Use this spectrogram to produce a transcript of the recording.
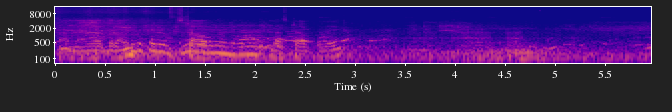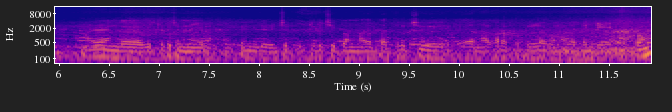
Samayapuram stop. Bus stop இது. மழை அங்கே விட்டுடுச்சுன்னு நினைக்கிறேன். பெஞ்சு வச்சு விட்டுடுச்சு. இப்போ மழை பத்திரிச்சு. திருச்சி நகரத்துக்குள்ளே இப்போ மழை பெஞ்சுக்கிட்டு இருக்கோம்.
